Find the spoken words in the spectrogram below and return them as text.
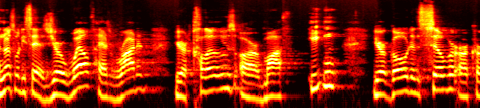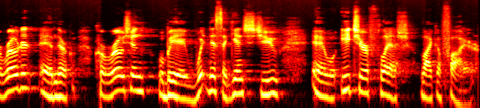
And notice what he says Your wealth has rotted, your clothes are moth eaten, your gold and silver are corroded, and their corrosion will be a witness against you and will eat your flesh like a fire.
